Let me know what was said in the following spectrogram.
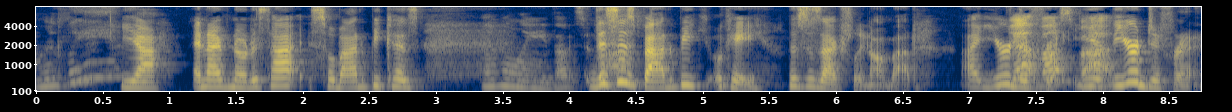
Really? Yeah, and I've noticed that so bad because Emily, that's this is bad. Be okay. This is actually not bad. Uh, you're Yeah, different. that's bad. You, are different.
